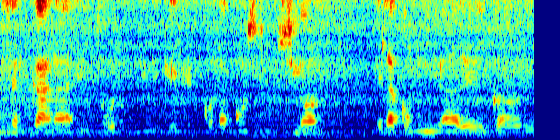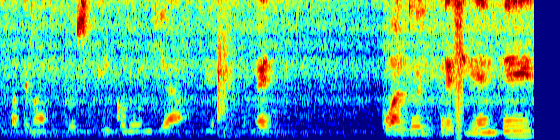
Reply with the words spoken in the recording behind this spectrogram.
cercana en todo lo que tiene que ver con la construcción de la comunidad de educadores matemáticos en Colombia y en Latinoamérica. Cuando el presidente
